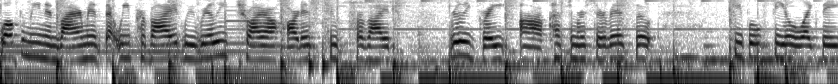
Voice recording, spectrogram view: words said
welcoming environment that we provide. We really try our hardest to provide really great uh, customer service so people feel like they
